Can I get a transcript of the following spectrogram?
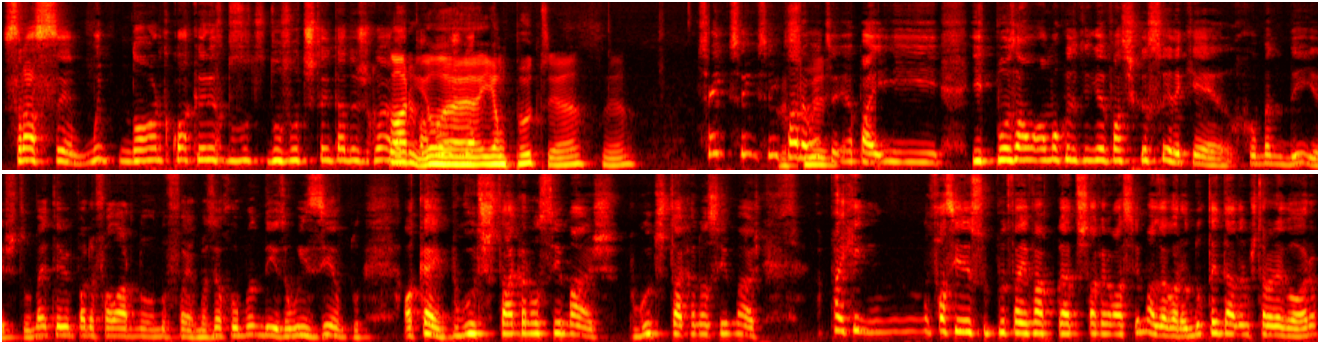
será sempre muito menor do que qualquer erro dos, outros- dos outros a jogar. Claro, ele é, é um puto, é, é. Sim, sim, sim, claramente. Epá, e, e depois há, uma coisa que ninguém pode esquecer, que é Ruben Dias. Tudo bem, também para falar no, no ferro, mas é o Ruben Dias, um exemplo. Ok, pegou destaque a não sei mais. Pegou destaque a não sei mais. Epá, que, não faço ideia se o puto vai, vai pegar destaque a não sei mais. Agora, do que tem dado a mostrar agora,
